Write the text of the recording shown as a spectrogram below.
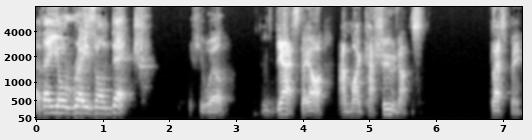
Are they your raison d'etre, if you will? Yes, they are. And my cashew nuts. Bless me.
